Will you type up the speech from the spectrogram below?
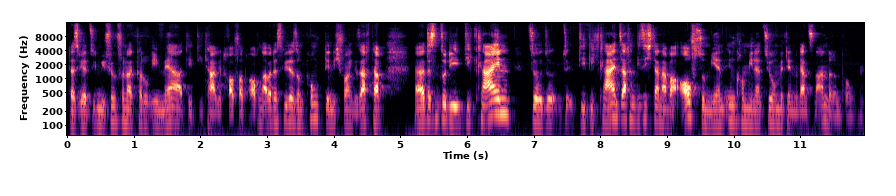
dass wir jetzt irgendwie 500 Kalorien mehr die, die Tage drauf verbrauchen. Aber das ist wieder so ein Punkt, den ich vorhin gesagt habe. Das sind so die, die kleinen so, so die, die kleinen Sachen, die sich dann aber aufsummieren in Kombination mit den ganzen anderen Punkten.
